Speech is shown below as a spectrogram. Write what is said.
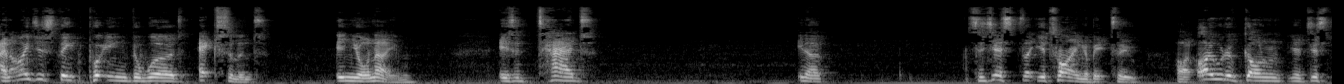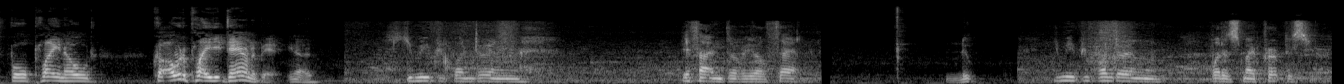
And I just think putting the word excellent in your name is a tad, you know, suggests that you're trying a bit too hard. I would have gone you know, just for plain old, I would have played it down a bit, you know. You may be wondering if I'm the real thing. Nope. You may be wondering what is my purpose here.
